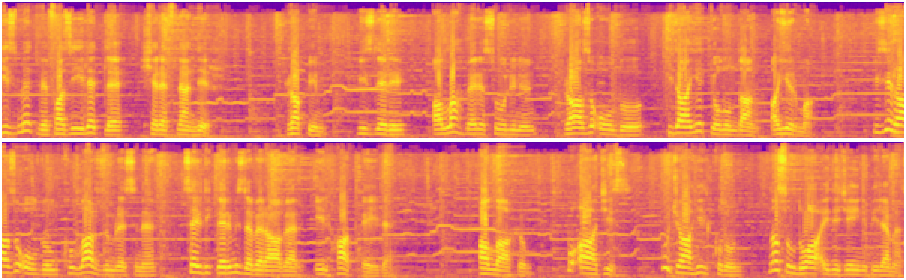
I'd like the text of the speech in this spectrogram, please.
hizmet ve faziletle şereflendir. Rabbim bizleri Allah ve Resulünün razı olduğu hidayet yolundan ayırma. Bizi razı olduğun kullar zümresine sevdiklerimizle beraber ilhak eyle. Allah'ım bu aciz, bu cahil kulun nasıl dua edeceğini bilemez.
